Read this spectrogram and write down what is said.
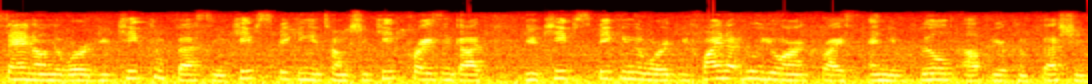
stand on the word, you keep confessing, you keep speaking in tongues, you keep praising God, you keep speaking the word, you find out who you are in Christ, and you build up your confession.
